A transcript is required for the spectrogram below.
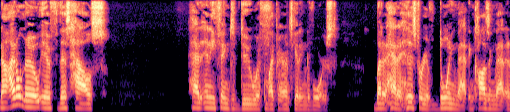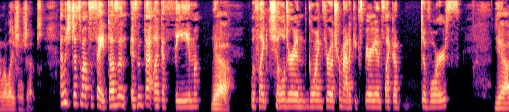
now I don't know if this house had anything to do with my parents getting divorced, but it had a history of doing that and causing that in relationships. i was just about to say doesn't isn't that like a theme Yeah. with like children going through a traumatic experience like a divorce Yeah,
